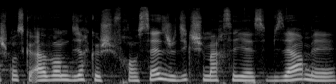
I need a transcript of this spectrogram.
je pense qu'avant de dire que je suis française, je dis que je suis marseillaise. C'est bizarre, mais.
